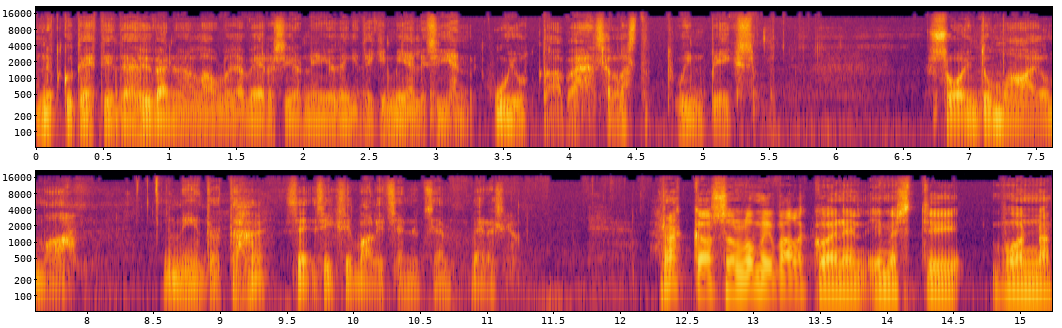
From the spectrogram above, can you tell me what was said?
nyt kun tehtiin tämä Hyvän yön laulu ja versio, niin jotenkin teki mieli siihen ujuttaa vähän sellaista Twin Peaks sointumaailmaa. Niin tota, se, siksi valitsen nyt sen version. Rakkaus on lumivalkoinen ilmestyi vuonna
